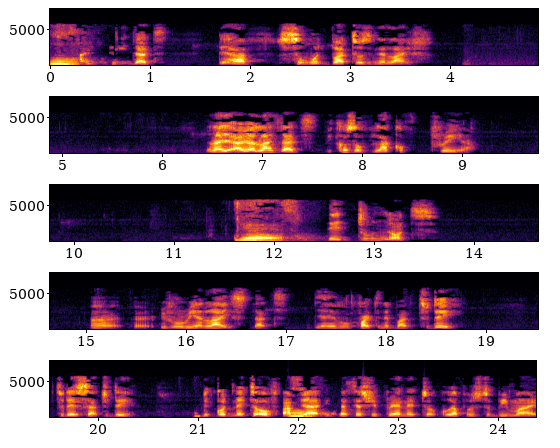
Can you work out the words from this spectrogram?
mm, I see that they have so much battles in their life. And I, I realize that because of lack of prayer, yes. they do not uh, uh, even realize that they are even fighting about today. Today, sir, today. The coordinator of Abia Mm, Intercessory Prayer Network, who happens to be my,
